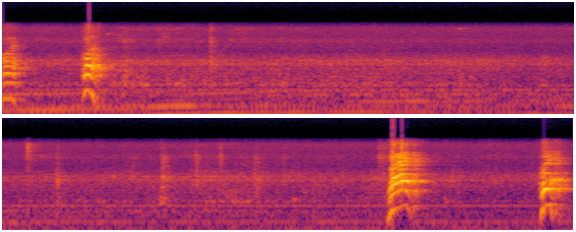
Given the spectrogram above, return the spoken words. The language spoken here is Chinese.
过来，过来。来，滚！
